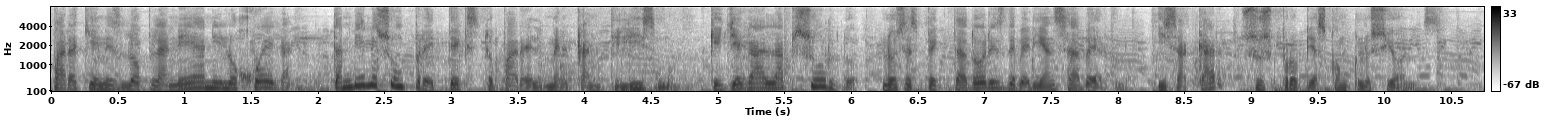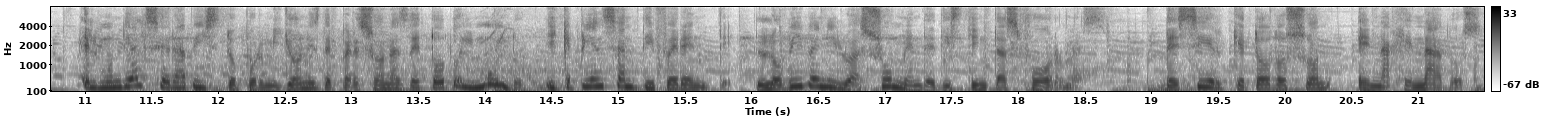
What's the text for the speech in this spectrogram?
para quienes lo planean y lo juegan. También es un pretexto para el mercantilismo, que llega al absurdo. Los espectadores deberían saberlo y sacar sus propias conclusiones. El Mundial será visto por millones de personas de todo el mundo y que piensan diferente, lo viven y lo asumen de distintas formas. Decir que todos son enajenados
